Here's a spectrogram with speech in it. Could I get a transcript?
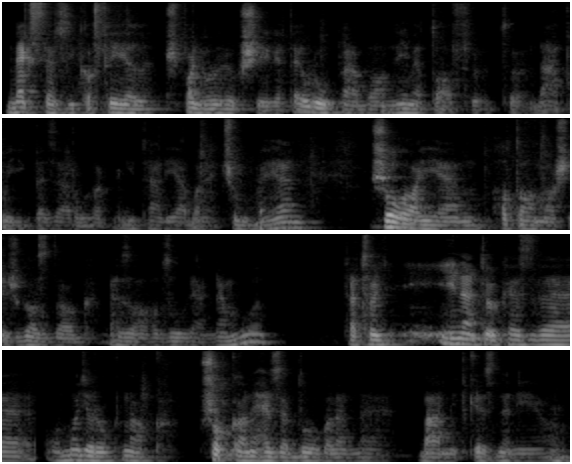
megszerzik a fél spanyol örökséget Európában, német alföldtől Nápolyig bezárólag, meg Itáliában egy csomó helyen. Soha ilyen hatalmas és gazdag ez a Habsburg nem volt. Tehát, hogy innentől kezdve a magyaroknak sokkal nehezebb dolga lenne bármit kezdeni a,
